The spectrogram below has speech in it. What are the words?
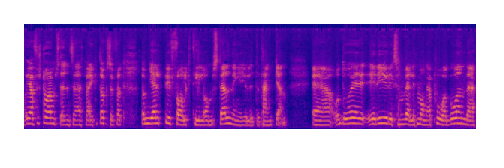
Och jag förstår omställningsnätverket också för att de hjälper ju folk till omställning är ju lite tanken. Eh, och då är, är det ju liksom väldigt många pågående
